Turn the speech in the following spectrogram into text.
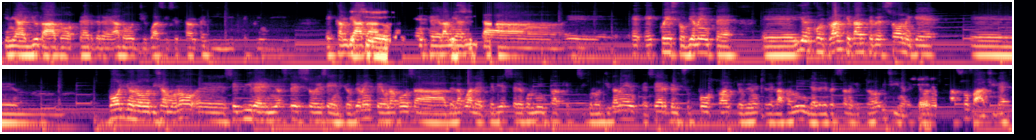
che mi ha aiutato a perdere ad oggi quasi 70 kg e quindi è cambiata sì, la mia sì. vita e, e, e, questo ovviamente eh, io incontro anche tante persone che eh, vogliono diciamo, no, eh, seguire il mio stesso esempio. Ovviamente è una cosa della quale devi essere convinto anche psicologicamente, serve il supporto anche ovviamente della famiglia, delle persone che ti sono vicine, perché non è un passo facile,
